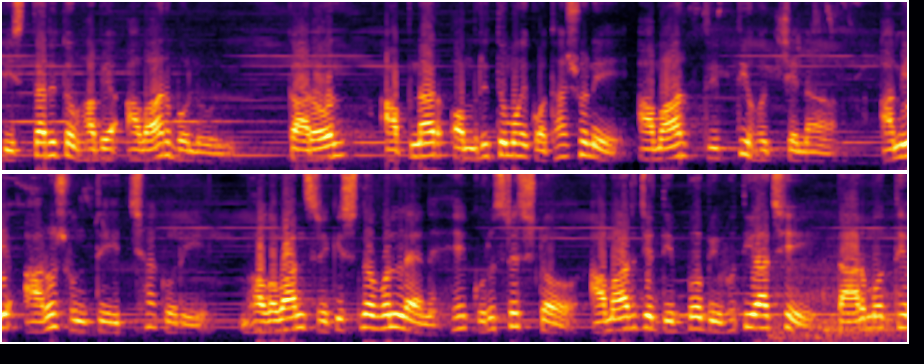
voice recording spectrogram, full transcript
বিস্তারিতভাবে আবার বলুন। কারণ আপনার অমৃতময় কথা শুনে আমার তৃপ্তি হচ্ছে না। আমি আরও শুনতে ইচ্ছা করি। ভগবান শ্রীকৃষ্ণ বললেন, হে কুরুশ্রেষ্ঠ, আমার যে দিব্য বিভূতি আছে, তার মধ্যে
